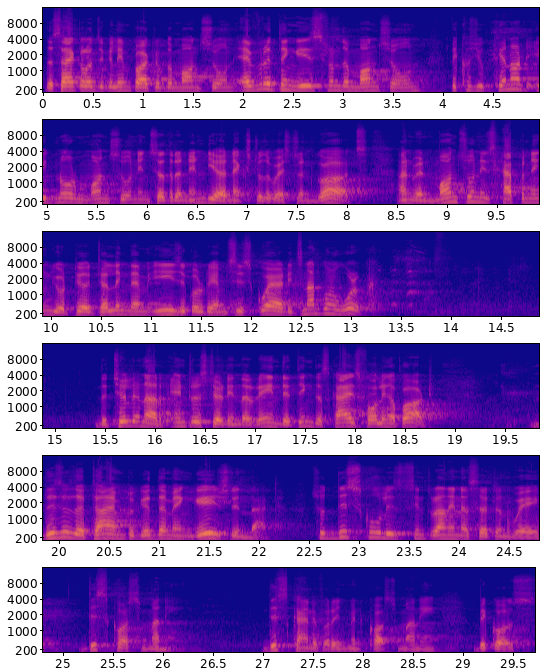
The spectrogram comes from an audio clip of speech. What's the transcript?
the psychological impact of the monsoon, everything is from the monsoon because you cannot ignore monsoon in southern India next to the western Ghats. And when monsoon is happening, you're telling them E is equal to mc squared, it's not going to work. The children are interested in the rain, they think the sky is falling apart. This is the time to get them engaged in that. So this school is run in a certain way, this costs money. This kind of arrangement costs money because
